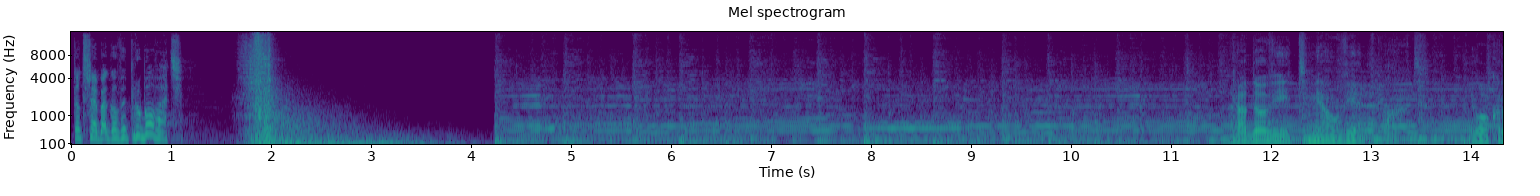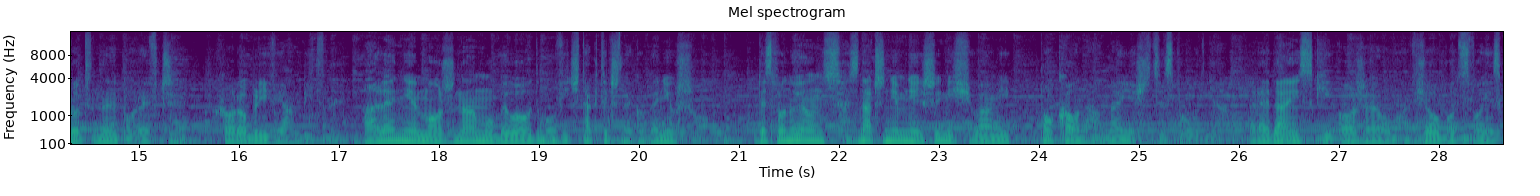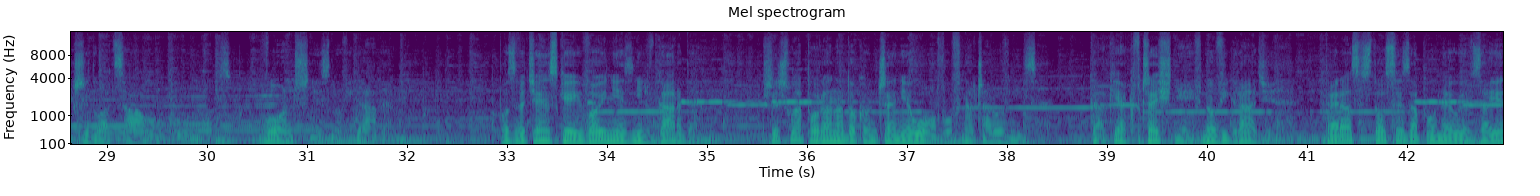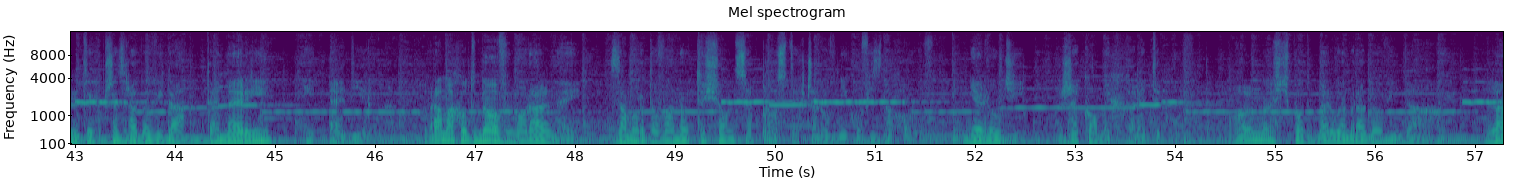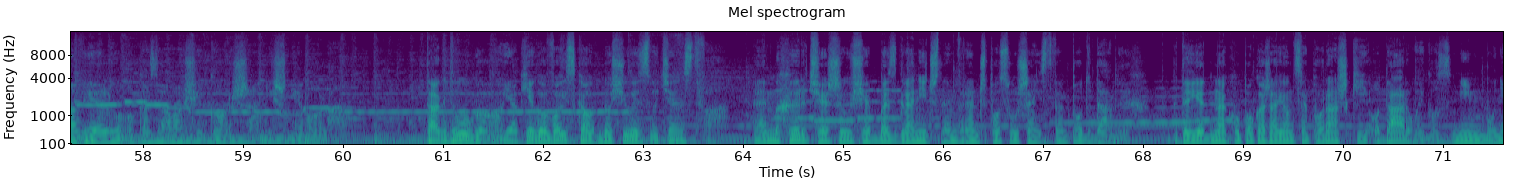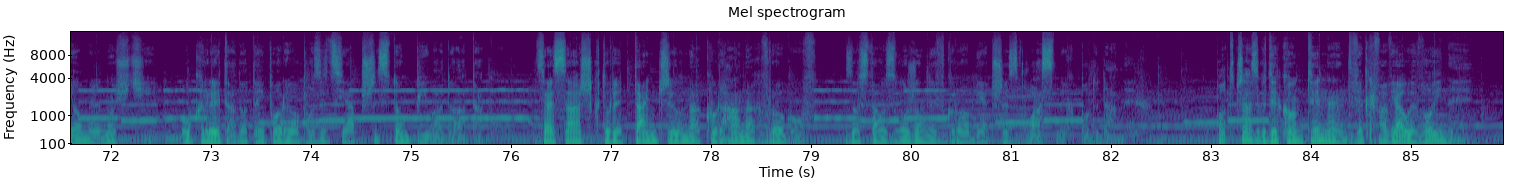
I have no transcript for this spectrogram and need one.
To trzeba go wypróbować. Radowid miał wiele wad. Był okrutny, porywczy, chorobliwie ambitny. Ale nie można mu było odmówić taktycznego geniuszu. Dysponując znacznie mniejszymi siłami, pokonał najeźdźcę z południa. Redański orzeł wziął pod swoje skrzydła całą północ, włącznie z Nowigradem. Po zwycięskiej wojnie z Nilfgardem przyszła pora na dokończenie łowów na czarownicę. Tak jak wcześniej w Nowigradzie, teraz stosy zapłonęły w zajętych przez Radowida Temerii i Edirn. W ramach odnowy moralnej zamordowano tysiące prostych czarowników i znachorów, nie ludzi, rzekomych heretyków. Wolność pod berłem Radowida dla wielu okazała się gorsza niż niewola. Tak długo, jak jego wojska odnosiły zwycięstwa, Emchyr cieszył się bezgranicznym wręcz posłuszeństwem poddanych. Gdy jednak upokarzające porażki odarły go z nimbu nieomylności, ukryta do tej pory opozycja przystąpiła do ataku. Cesarz, który tańczył na kurhanach wrogów, został złożony w grobie przez własnych poddanych. Podczas gdy kontynent wykrwawiały wojny,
